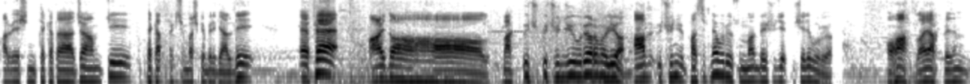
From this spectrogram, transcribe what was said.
Harbiye şimdi tek atacağım ki tek atmak için başka biri geldi. Efe Aydal. Bak 3 üç, üçüncüyü vuruyorum ölüyor. Abi üçüncü pasif ne vuruyorsun lan? 577 vuruyor. Oha Zayak benim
